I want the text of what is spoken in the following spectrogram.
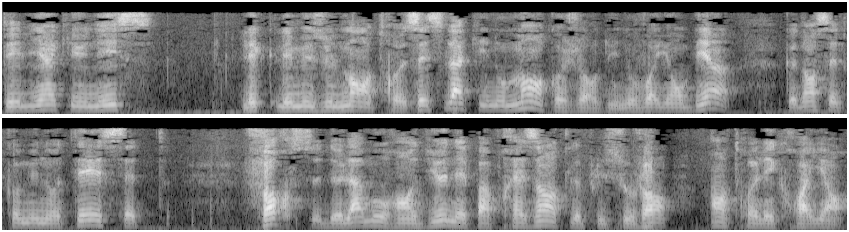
des liens qui unissent les, les musulmans entre eux. C'est cela qui nous manque aujourd'hui. Nous voyons bien que dans cette communauté, cette force de l'amour en Dieu n'est pas présente le plus souvent entre les croyants.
